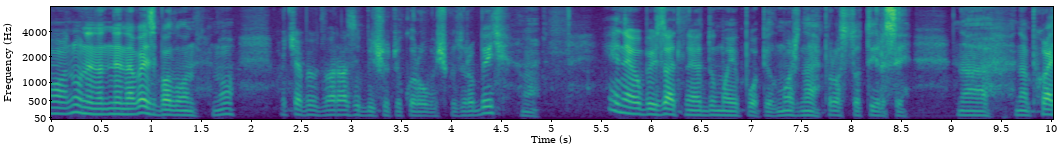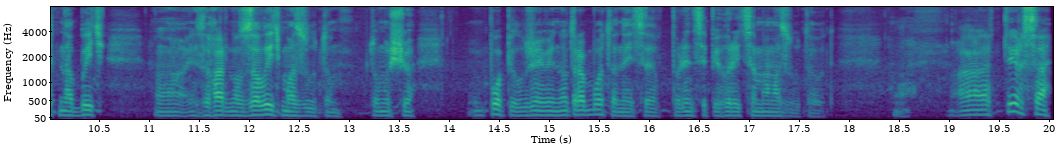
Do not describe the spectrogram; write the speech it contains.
О, ну, не, не на весь балон, ну хоча б в два рази більшу ту коробочку зробити. О. І не обов'язково, я думаю, попіл. Можна просто тирси на, напхати, набити о, і гарно залити мазутом. Тому що попіл вже він отработаний, це в принципі горить сама мазута. От. О. А тирса,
